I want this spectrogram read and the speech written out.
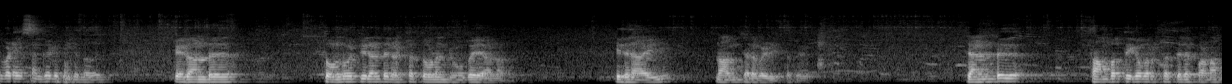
ഇവിടെ സംഘടിപ്പിക്കുന്നത്. ഏതാണ്ട് തൊണ്ണൂറ്റി രണ്ട് ലക്ഷത്തോളം രൂപയാണ് ഇതിനായി നാം ചെലവഴിച്ചത്. രണ്ട് സാമ്പത്തിക വർഷത്തിലെ പണം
